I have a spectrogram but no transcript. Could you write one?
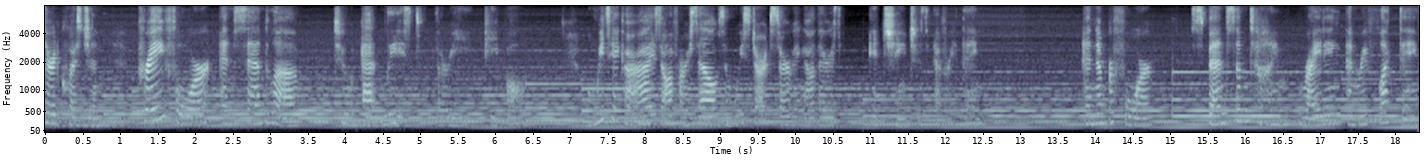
Third question pray for and send love to at least three people. When we take our eyes off ourselves and we start serving others, it changes everything. And number four, spend some time writing and reflecting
